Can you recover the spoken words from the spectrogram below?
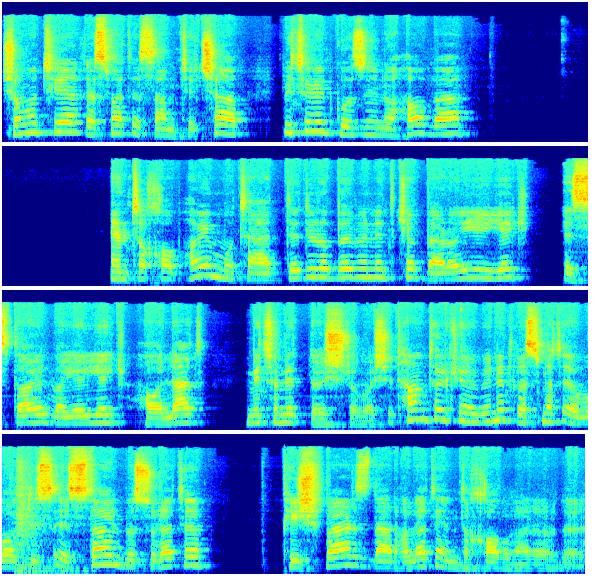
شما توی قسمت سمت چپ می‌تونید گزینه ها و انتخاب های متعددی رو ببینید که برای یک استایل و یا یک حالت می‌تونید داشته باشید. همونطور که می‌بینید قسمت About استایل به صورت پیشفرز در حالت انتخاب قرار داره.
